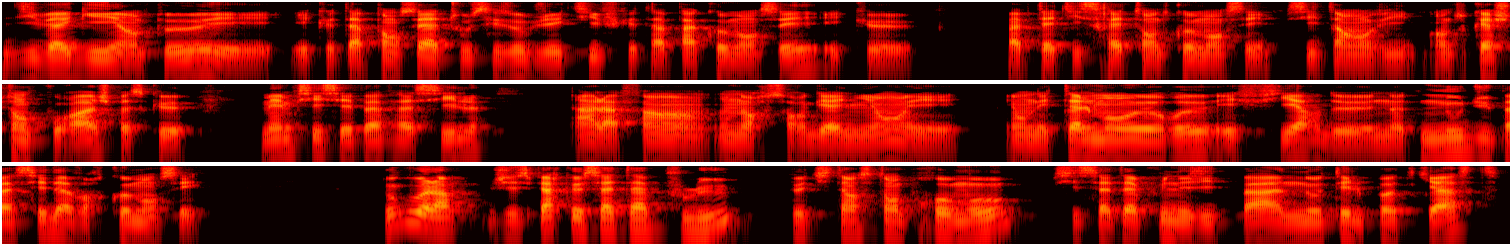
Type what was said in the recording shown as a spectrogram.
divaguer un peu et, que tu as pensé à tous ces objectifs que tu n'as pas commencé et que bah, peut-être il serait temps de commencer si tu as envie. En tout cas, je t'encourage parce que même si c'est pas facile, à la fin, on en ressort gagnant et, on est tellement heureux et fier de notre nous du passé d'avoir commencé. Donc voilà, j'espère que ça t'a plu. Petit instant promo. Si ça t'a plu, n'hésite pas à noter le podcast.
